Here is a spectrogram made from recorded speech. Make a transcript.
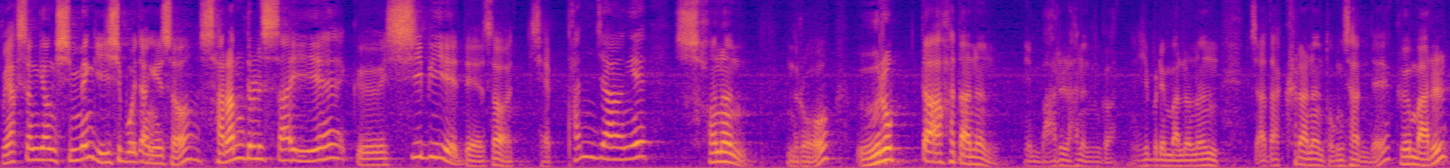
구약 성경 신명기 25장에서 사람들 사이의 그 시비에 대해서 재판장의 선언 으로 의롭다 하다는 말을 하는 것. 히브리 말로는 짜다크라는 동사인데 그 말을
